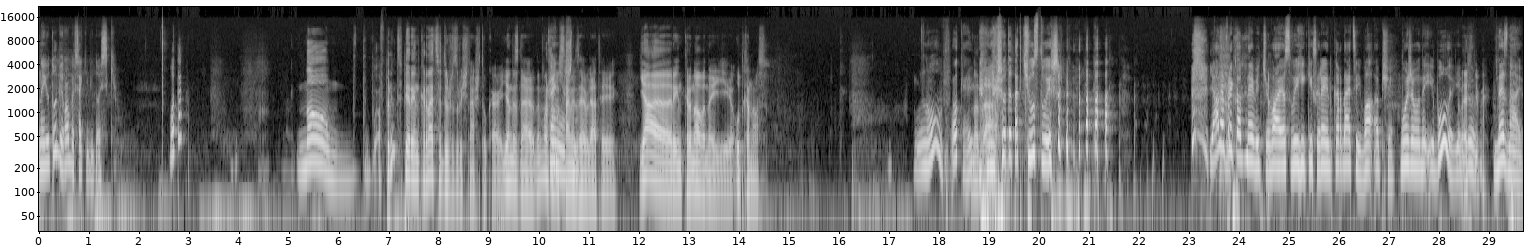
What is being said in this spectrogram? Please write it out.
на Ютубі робить всякі відосики. Отак. Ну, в принципі, реінкарнація дуже зручна штука. Я не знаю, можемо Конечно. самі заявляти. Я реінкарнований утконос. Ну, окей. Ну, да. Якщо ти так чувствуєш. Я, наприклад, не відчуваю своїх якихось реінкарнацій вообще. Може, вони і були? Я, ну, типу. не знаю.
